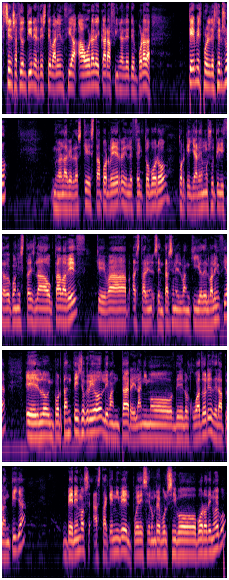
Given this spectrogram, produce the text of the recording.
sensación tienes de este Valencia ahora de cara a final de temporada. ¿Temes por el descenso? Bueno, la verdad es que está por ver el efecto Boro, porque ya lo hemos utilizado con esta, es la octava vez que va a estar en- sentarse en el banquillo del Valencia. Eh, lo importante es, yo creo, levantar el ánimo de los jugadores, de la plantilla. Veremos hasta qué nivel puede ser un revulsivo Boro de nuevo,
